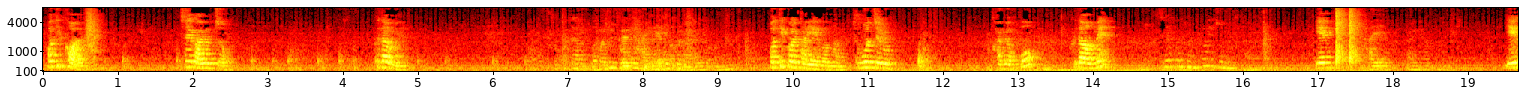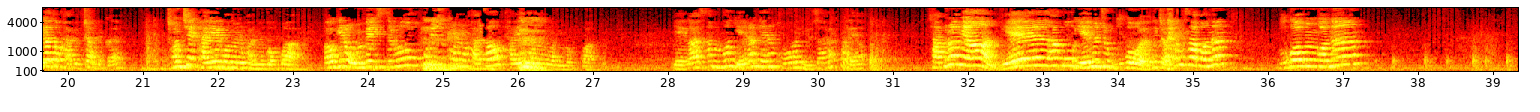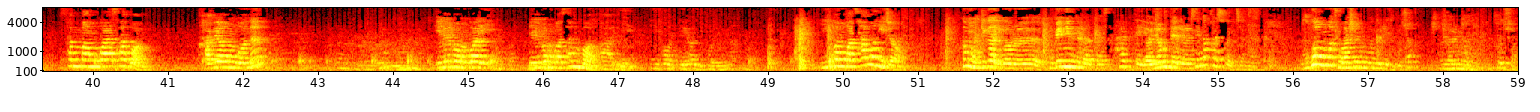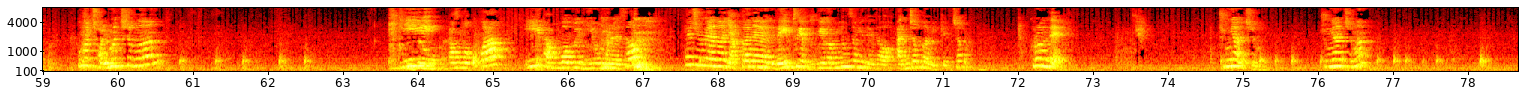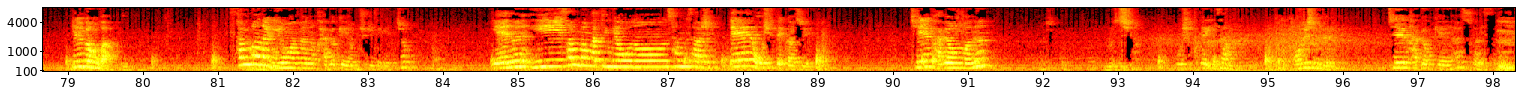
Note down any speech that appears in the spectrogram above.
버티컬. 제일 가볍죠. 그 다음에 버티컬 다이애고널. 두 번째로 가볍고 그 다음에 얘 얘가 더 가볍지 않을까요? 전체 다이애고널로 가는 것과 여기를 온베이스로 호리존탈로 가서 다이애고널로 가는 것과 얘가 3번 얘랑 얘랑 거의 유사할 거예요. 자 그러면 얘하고 얘는 좀 무거워요. 그죠? 3, 4번은 무거운 거는 3번과 4번 가벼운 거는 1번과 2, 1번과 3번 아 2, 2번 얘가 2번이구나 2번과 4번이죠. 그럼 우리가 이거를 고객님들한테 할 때 연령대를 생각할 수가 있잖아요. 무거운 거 좋아하시는 분들이 누구죠? 젊은. 그렇죠. 그러면 젊은 층은 이 방법과 이 방법을 이용을 해서 해주면은 약간의 네이프의 무게감이 형성이 돼서 안정감이 있겠죠? 그런데 중년층. 중년층은 1번과 3번을 이용하면 가볍게 연출이 되겠죠? 얘는 이 3번 같은 경우는 3, 40대, 50대까지. 제일 가벼운 거는 그렇지. 50대 이상 어르신들 제일 가볍게 할 수가 있어요.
